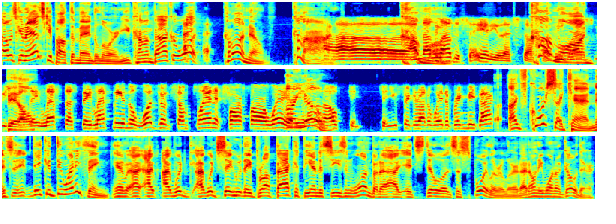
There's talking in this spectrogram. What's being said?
I was going to ask you about the Mandalorian. You coming back or what? Come on now. Come on. Uh, Come I'm not on. allowed to say any of that stuff. Come I mean, on, Bill. saw They left us. They left me in the woods on some planet far, far away. I, I mean, know. I don't know. Can, can you figure out a way to bring me back? Of course I can. It's, they could do anything. You know, I, I, I would I would say who they brought back at the end of season one, but I, it's still it's a spoiler alert. I don't even want to go there.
